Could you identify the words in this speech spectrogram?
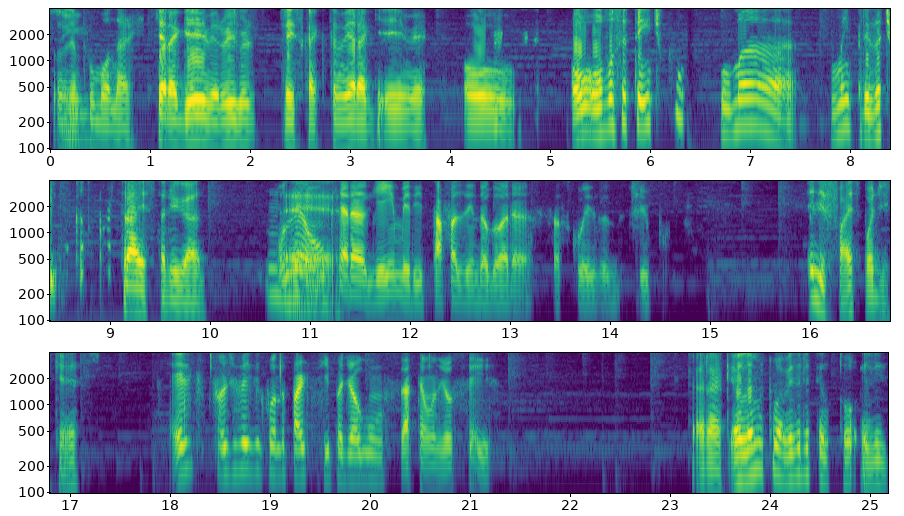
por Sim. exemplo, o Monark, que era gamer, o Igor 3K, que também era gamer, ou, ou, ou você tem, tipo, uma, uma empresa tipo ficando por trás, tá ligado? O É. Neon, que era gamer e tá fazendo agora essas coisas do tipo. Ele faz podcast. Ele de vez em quando participa de alguns, até onde eu sei. Caraca, eu lembro que uma vez ele tentou, ele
